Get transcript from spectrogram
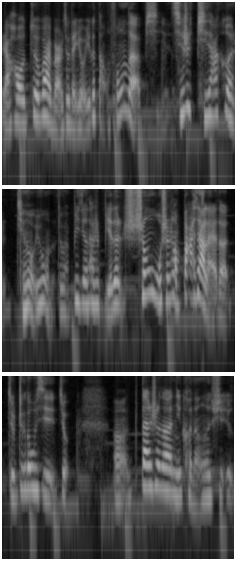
然后最外边就得有一个挡风的皮，其实皮夹克挺有用的，对吧？毕竟它是别的生物身上扒下来的，就这个东西就，嗯，但是呢，你可能需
